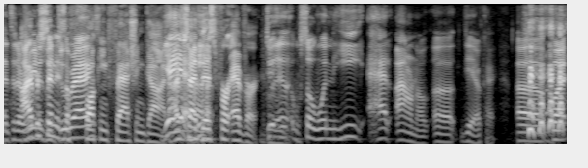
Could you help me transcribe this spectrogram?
into the Iverson arenas is a do-rags. fucking fashion god. Yeah, I've yeah. said this forever. Dude, uh, so when he had, I don't know, uh, yeah, okay, uh, but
